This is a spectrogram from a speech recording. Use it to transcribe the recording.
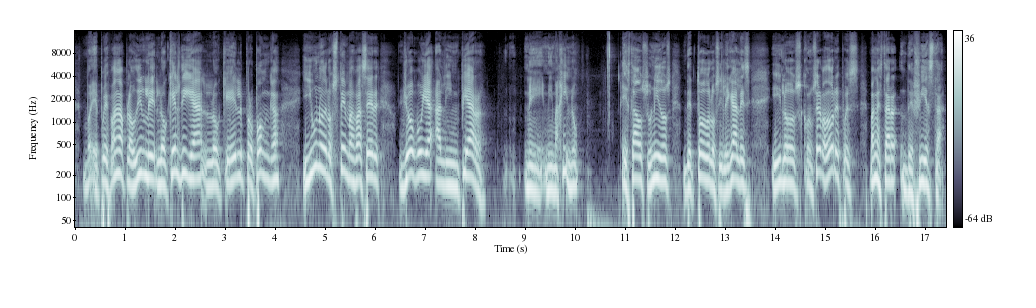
eh, pues van a aplaudirle lo que él diga, lo que él proponga, y uno de los temas va a ser, yo voy a limpiar, me, me imagino, Estados Unidos de todos los ilegales y los conservadores pues van a estar de fiesta.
